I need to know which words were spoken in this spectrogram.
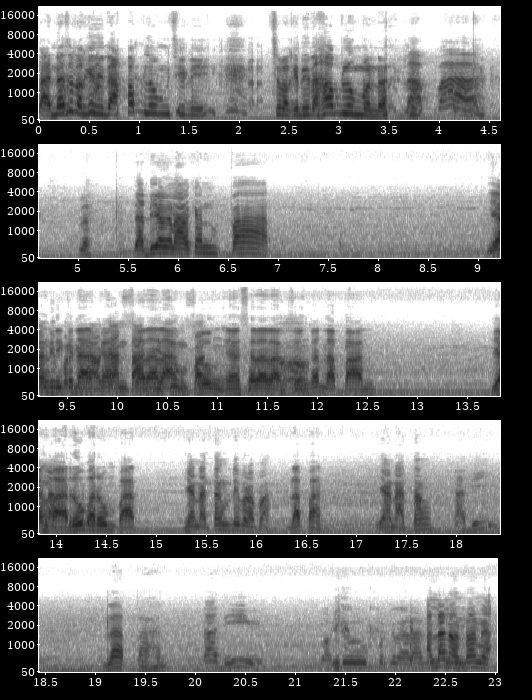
Anda semakin tidak hablum sini. Semakin tidak hablum mana. delapan Jadi yang kenalkan empat. yang, dikenalkan secara tadi itu langsung yang secara langsung Oh. kan delapan yang Yang baru baru empat Yang datang tadi berapa? delapan Yang datang Tadi, delapan tadi waktu perkenalan. Anda nonton nggak?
